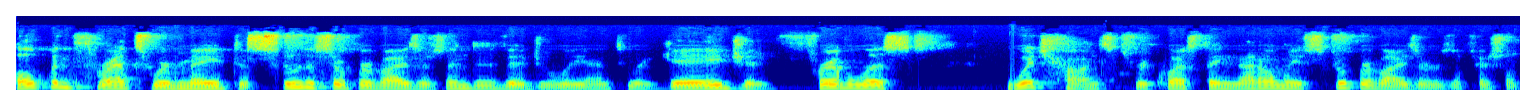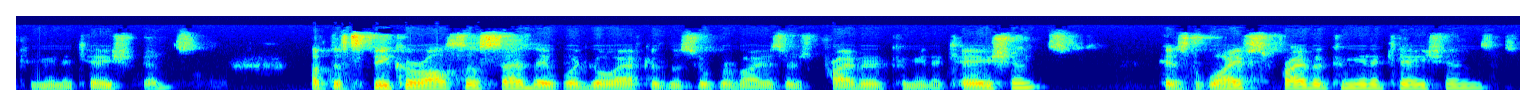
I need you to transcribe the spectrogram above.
Open threats were made to sue the supervisors individually and to engage in frivolous witch hunts requesting not only supervisors' official communications, but the speaker also said they would go after the supervisor's private communications, his wife's private communications,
